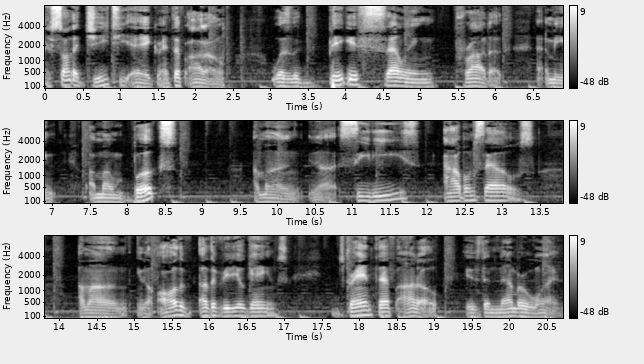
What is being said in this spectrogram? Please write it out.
I saw that GTA Grand Theft Auto was the biggest selling product. I mean, among books, among uh, CDs, album sales, among you know all the other video games. Grand Theft Auto is the number one.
